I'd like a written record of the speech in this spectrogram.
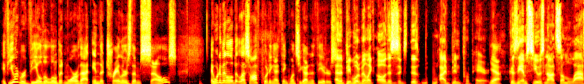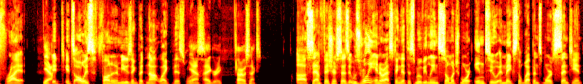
If you had revealed a little bit more of that in the trailers themselves, it would have been a little bit less off-putting I think once you got into theaters. And then people would have been like, "Oh, this is ex- this, I've been prepared." Yeah. because the MCU is not some laugh riot. Yeah. it, it's always fun and amusing, but not like this was. yeah, I agree. All right, what's next? Uh, Sam Fisher says it was really interesting that this movie leans so much more into and makes the weapons more sentient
